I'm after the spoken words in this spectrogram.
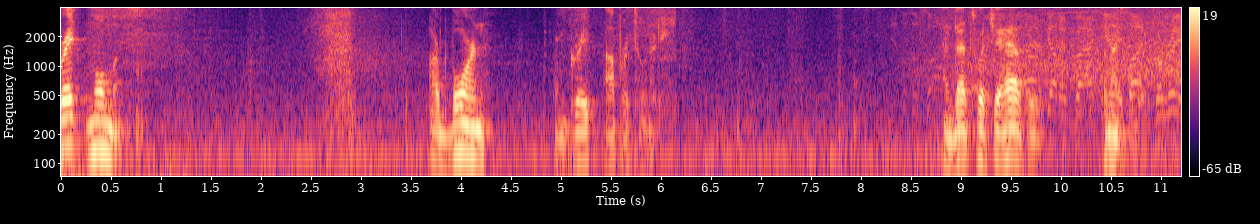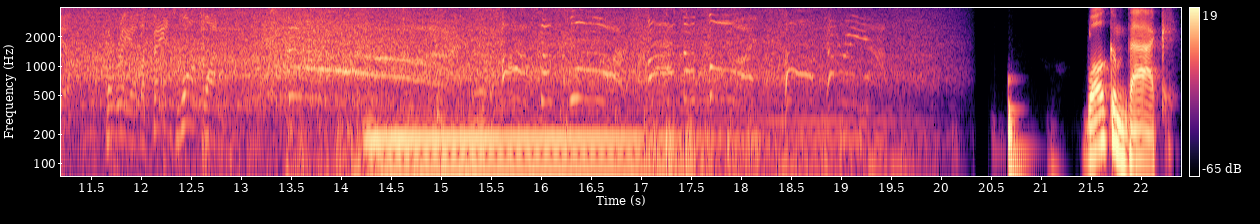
Great moments are born from great opportunity. And that's what you have here tonight. Korea. Korea, the fans want one. Score! Floor! On the board! Paul Korea! Welcome back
